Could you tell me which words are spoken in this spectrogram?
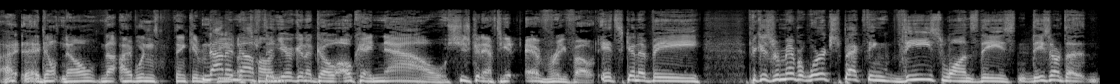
I, I don't know. No, I wouldn't think it would Not enough that you're going to go, okay, now she's going to have to get every vote. It's going to be because remember we're expecting these ones. These these aren't the.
